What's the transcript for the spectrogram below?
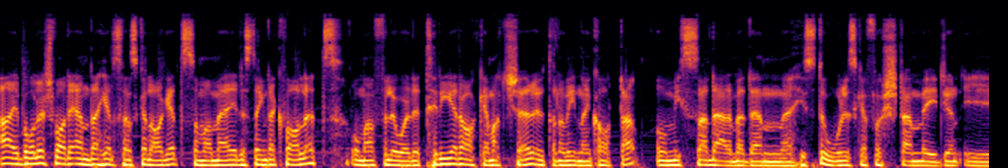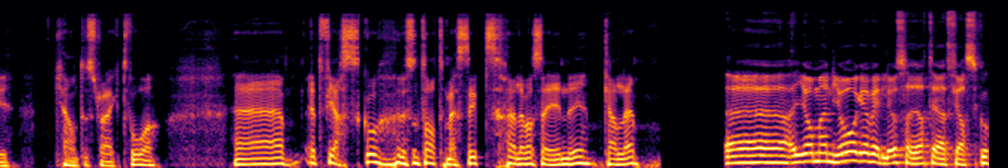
Eyeballers var det enda helsvenska laget som var med i det stängda kvalet och man förlorade tre raka matcher utan att vinna en karta och missar därmed den historiska första majorn i Counter-Strike 2. Eh, ett fiasko resultatmässigt, eller vad säger ni, Kalle? Eh, ja, men jag väljer att säga att det är ett fiasko.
